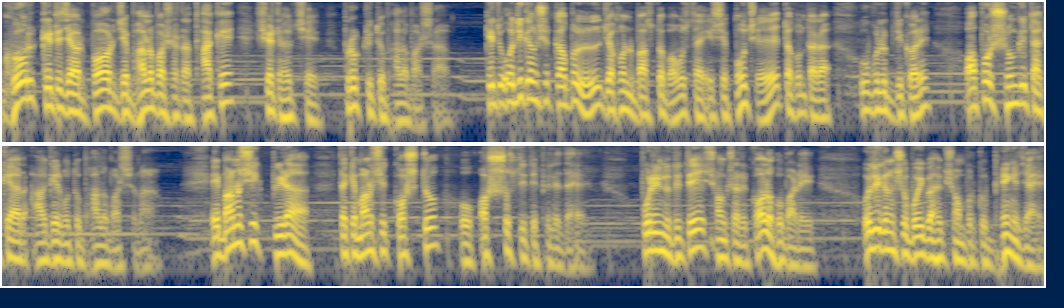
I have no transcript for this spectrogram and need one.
ঘোর কেটে যাওয়ার পর যে ভালোবাসাটা থাকে, সেটা হচ্ছে প্রকৃত ভালোবাসা। কিন্তু অধিকাংশ কাপল যখন বাস্তব অবস্থায় এসে পৌঁছে, তখন তারা উপলব্ধি করে, অপর সঙ্গী তাকে আর আগের মতো ভালোবাসে না। এই মানসিক পীড়া তাকে মানসিক কষ্ট ও অস্বস্তিতে ফেলে দেয়। পরিণতিতে সংসারের কলহ বাড়ে। অধিকাংশ বৈবাহিক সম্পর্ক ভেঙে যায়।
